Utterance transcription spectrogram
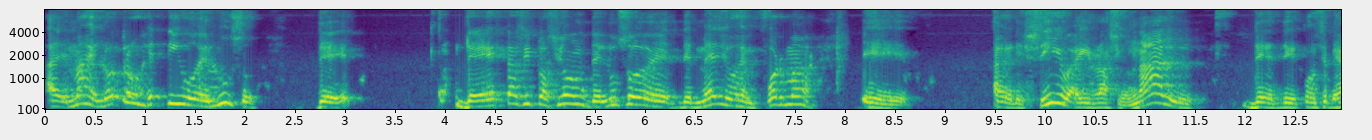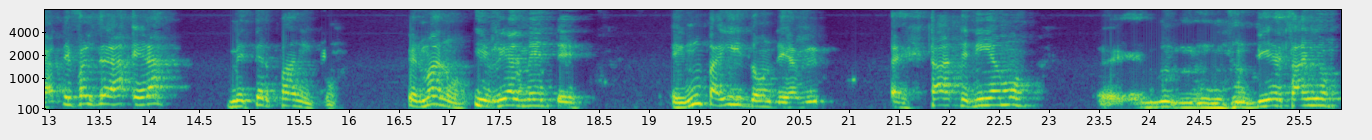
además el otro objetivo del uso de, de esta situación, del uso de, medios en forma eh, agresiva, irracional, de, de falsedad, era meter pánico. Hermano, y realmente en un país donde está, teníamos 10 eh, años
